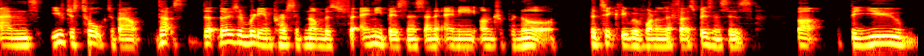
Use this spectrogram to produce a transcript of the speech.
And you've just talked about that's that those are really impressive numbers for any business and any entrepreneur, particularly with one of their first businesses. But for you,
